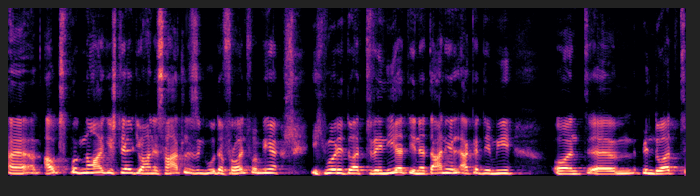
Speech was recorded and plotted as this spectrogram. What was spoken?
äh, Augsburg nahegestellt. Johannes Hartl ist ein guter Freund von mir. Ich wurde dort trainiert in der Daniel Akademie und ähm, bin dort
